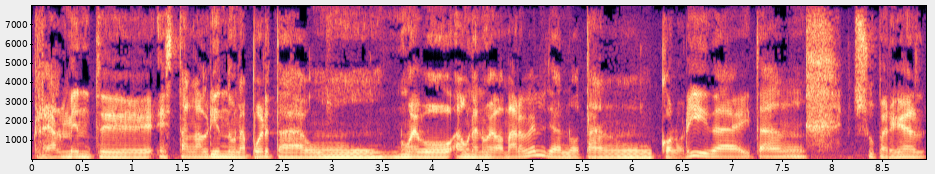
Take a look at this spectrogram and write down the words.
realmente están abriendo una puerta a un nuevo a una nueva Marvel, ya no tan colorida y tan Supergirl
